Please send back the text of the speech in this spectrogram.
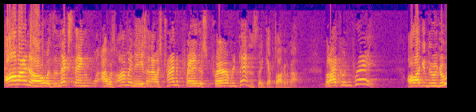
All I know was the next thing, I was on my knees and I was trying to pray this prayer of repentance they kept talking about. But I couldn't pray. All I could do was go,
